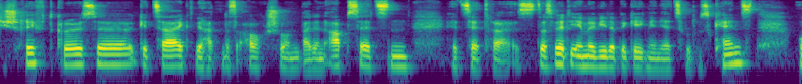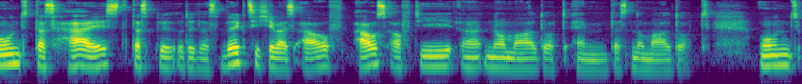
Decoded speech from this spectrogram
die Schriftgröße gezeigt, wir hatten das auch schon bei den Absätzen etc. Das wird dir immer wieder begegnen, jetzt wo du es kennst. Und das heißt, das, oder das wirkt sich jeweils auf, aus auf die äh, normal.m, das normal.dot und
